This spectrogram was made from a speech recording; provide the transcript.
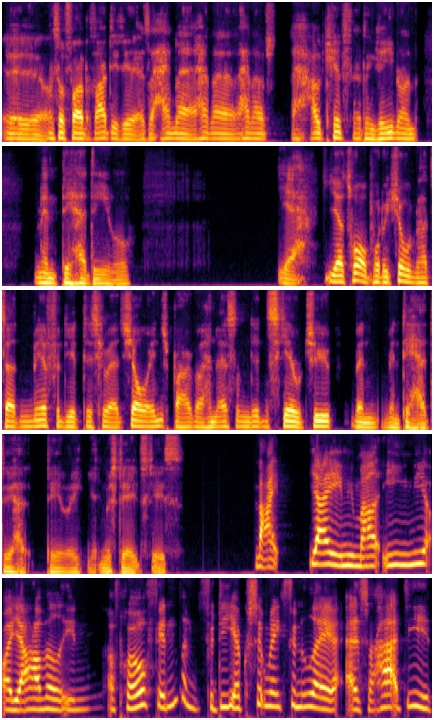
Øh, og så får han ret i det. Altså, han er, han er, han er, hold kæft, han er grineren. Men det her, det er jo... Ja, jeg tror, produktionen har taget den med, fordi at det skal være et sjovt indspark, og han er sådan lidt en skæv type, men, men det her, det her, det er jo ikke en investeringscase. Nej, jeg er egentlig meget enig, og jeg har været inde og prøve at finde den, fordi jeg kunne simpelthen ikke finde ud af, altså har de et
